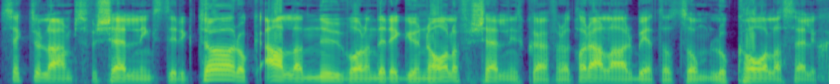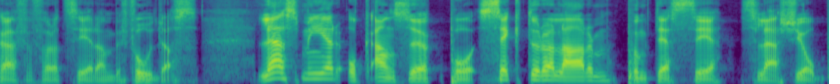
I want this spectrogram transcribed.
Sector Alarms försäljningsdirektör och alla nuvarande regionala försäljningschefer har alla arbetat som lokala säljchefer för att sedan befordras. Läs mer och ansök på sektoralarm.se jobb.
